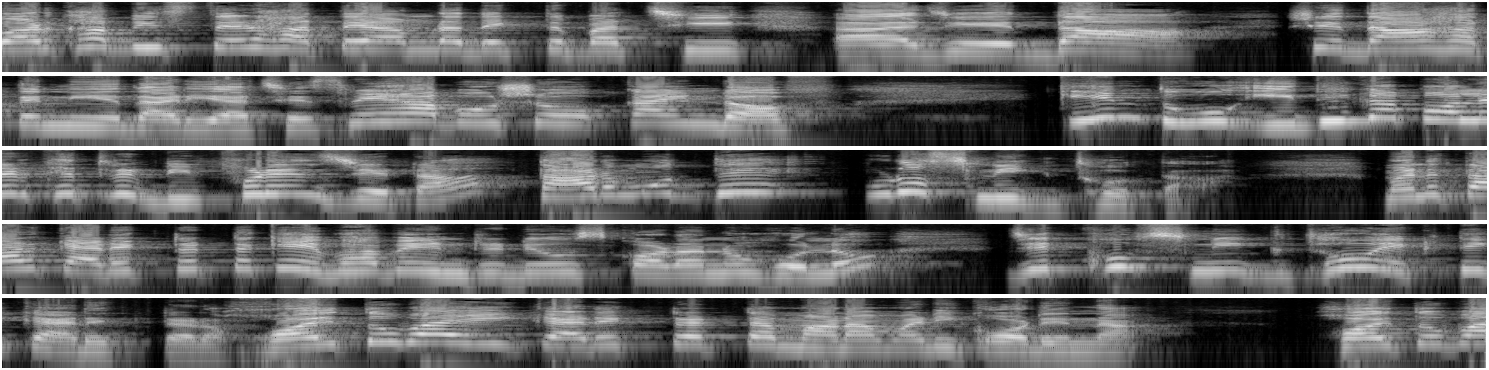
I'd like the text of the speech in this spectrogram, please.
বরখা বিস্তের হাতে আমরা দেখতে পাচ্ছি যে দা, সে দা হাতে নিয়ে দাঁড়িয়ে আছে, স্নেহা বসো কাইন্ড অফ কিন্তু ইদিকা পলের ক্ষেত্রে ডিফারেন্স যেটা, তার মধ্যে পুরো স্নিগ্ধতা। মানে তার ক্যারেক্টারটাকে এভাবে ইন্ট্রোডিউস করানো হলো যে খুব স্নিগ্ধ একটি ক্যারেক্টার হয়তো বা এই ক্যারেক্টারটা মারামারি করে না। হয়তো বা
